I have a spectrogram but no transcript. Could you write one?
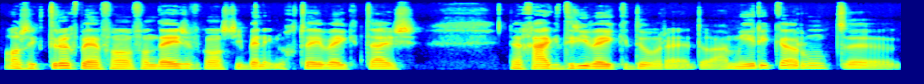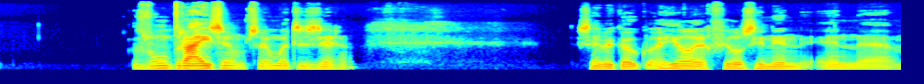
als ik terug ben van, van deze vakantie, ben ik nog twee weken thuis. Dan ga ik drie weken door, uh, door Amerika rond, rondreizen, om zo maar te zeggen. Dus daar heb ik ook wel heel erg veel zin in. En ehm,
